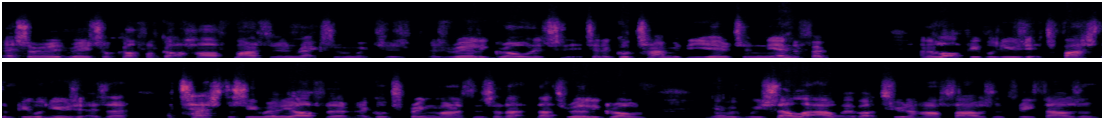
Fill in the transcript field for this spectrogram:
Uh, so it really took off. I've got a half marathon in Wrexham, which has, has really grown. It's it's in a good time of the year. It's in the end of February, and a lot of people use it. It's fast, and people use it as a, a test to see where they are for a good spring marathon. So that that's really grown. Yeah. We, we, sell that out at about two and a half thousand, three thousand,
